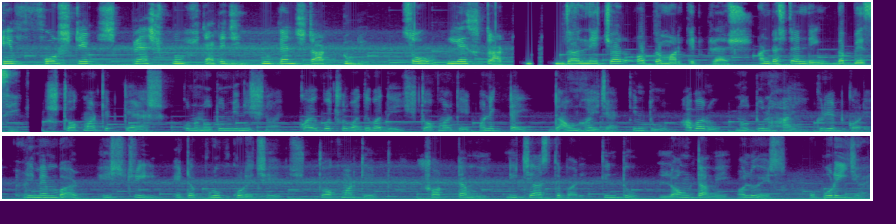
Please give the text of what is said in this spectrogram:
A four steps crash proof strategy you can start today. So let's start. The nature of the market crash. Understanding the basic. Stock market crash কোনো নতুন জিনিস নয়। কয়েক বছর বাদে বাদে স্টক মার্কেট অনেকটাই ডাউন হয়ে যায়, কিন্তু আবারও নতুন হাই ক্রিয়েট করে। রিমেম্বার হিস্ট্রি এটা প্রুভ করেছে স্টক মার্কেট শর্ট টার্মে নিচে আসতে পারে, কিন্তু লং টার্মে অলওয়েজ ওপরেই যায়।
